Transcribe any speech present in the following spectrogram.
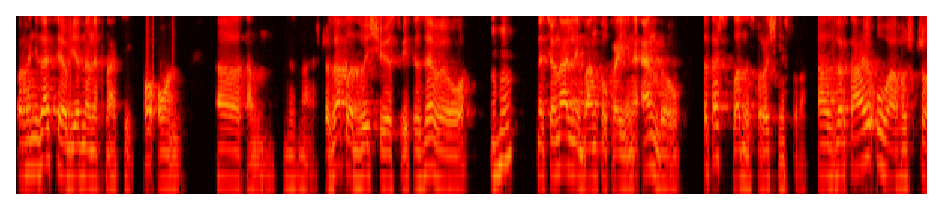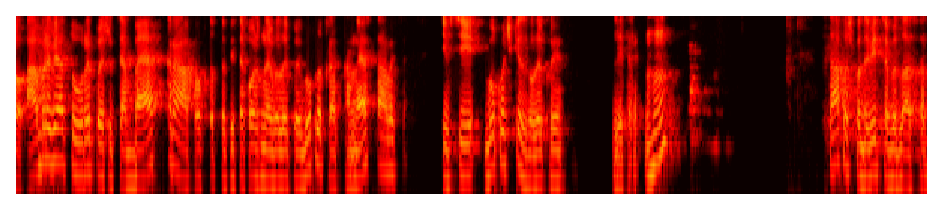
Організація Об'єднаних Націй, ООН, там, не знаю, що, Заклад вищої освіти, ЗВО, угу. Національний банк України, НБУ. Це теж складно скорочені слова. Звертаю увагу, що абревіатури пишуться без крапок, тобто після кожної великої букви крапка не ставиться, і всі буквочки з великої літери. Угу. Також подивіться, будь ласка,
